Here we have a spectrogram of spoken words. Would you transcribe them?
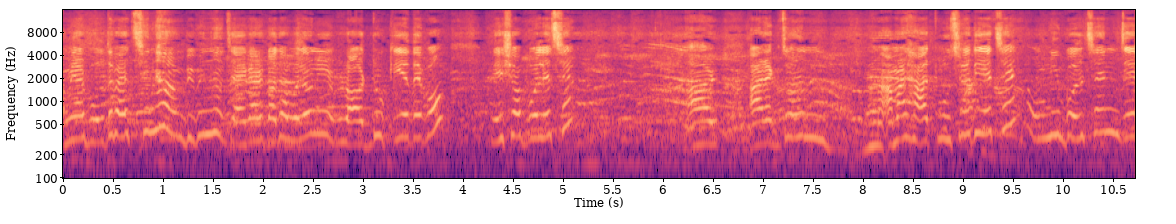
আমি আর বলতে পারছি না, বিভিন্ন জায়গার কথা বলে উনি রড ঢুকিয়ে দেব, এইসব বলেছে। আর আরেকজন আমার হাত মুচড়ে দিয়েছে, উনি বলছেন যে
